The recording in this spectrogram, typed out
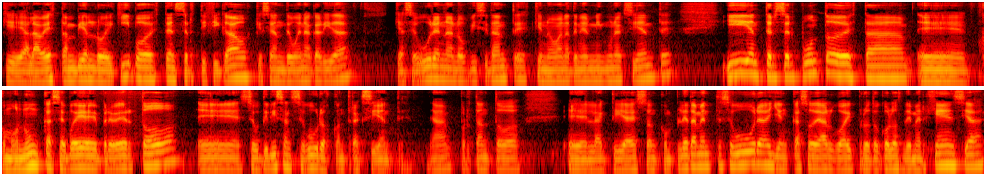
que a la vez también los equipos estén certificados, que sean de buena calidad, que aseguren a los visitantes que no van a tener ningún accidente. Y en tercer punto está, eh, como nunca se puede prever todo, eh, se utilizan seguros contra accidentes. ¿Ya? Por tanto, eh, las actividades son completamente seguras y en caso de algo hay protocolos de emergencia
